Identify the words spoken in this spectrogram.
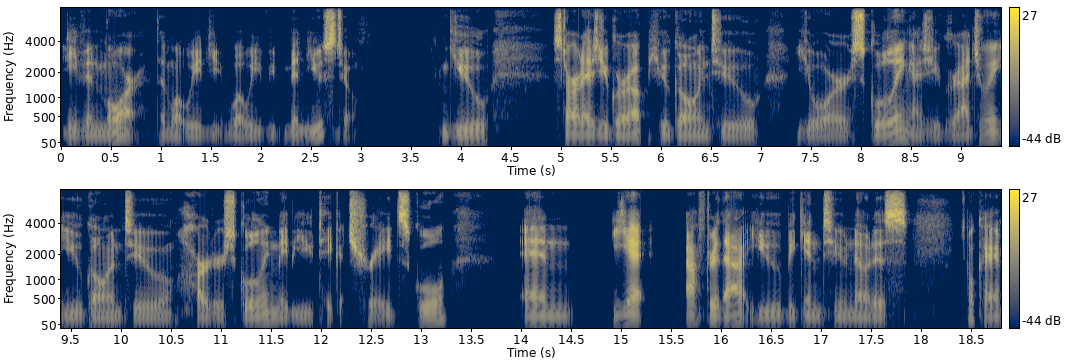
even more than what we what we've been used to. You start as you grow up, you go into your schooling as you graduate, you go into harder schooling, maybe you take a trade school and yet after that you begin to notice okay,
